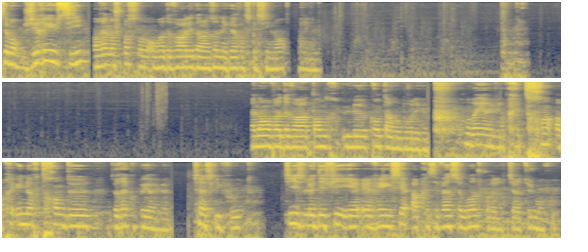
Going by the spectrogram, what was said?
C'est bon, j'ai réussi. En vrai, non, je pense qu'on on va devoir aller dans la zone les gars parce que sinon... Maintenant, on va devoir attendre le compte à rebours les gars. On va y arriver. Après 30, après 1h30 de, rec, on peut y arriver. C'est un skill foot. Si le défi est, réussi après ces 20 secondes, je pourrais le retirer dessus, je m'en fous.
